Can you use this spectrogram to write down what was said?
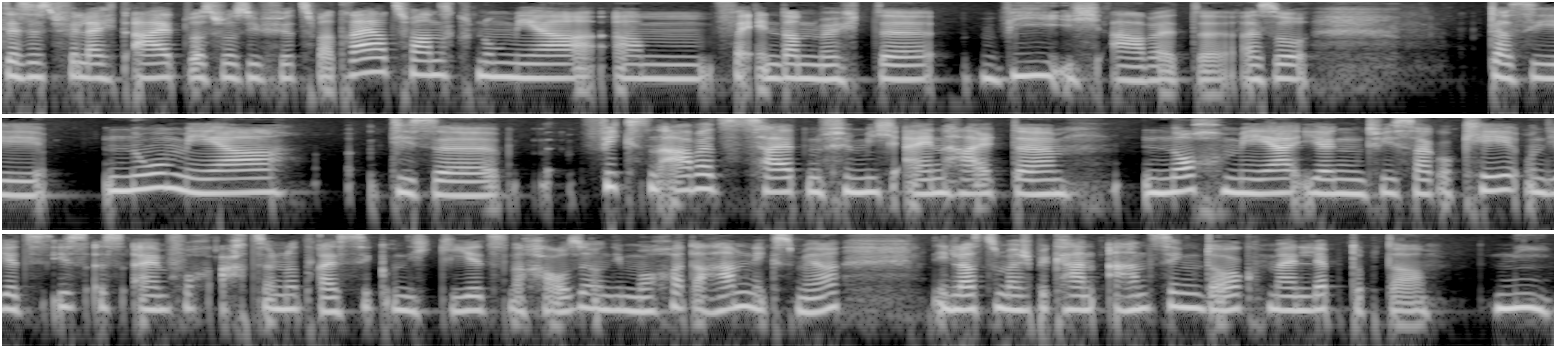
das ist vielleicht auch etwas, was ich für 2023 noch mehr ähm, verändern möchte, wie ich arbeite. Also, dass ich nur mehr diese fixen Arbeitszeiten für mich einhalte, noch mehr irgendwie sage, okay, und jetzt ist es einfach 18.30 Uhr und ich gehe jetzt nach Hause und ich mache daheim nichts mehr. Ich lasse zum Beispiel keinen einzigen Tag meinen Laptop da. Nie.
